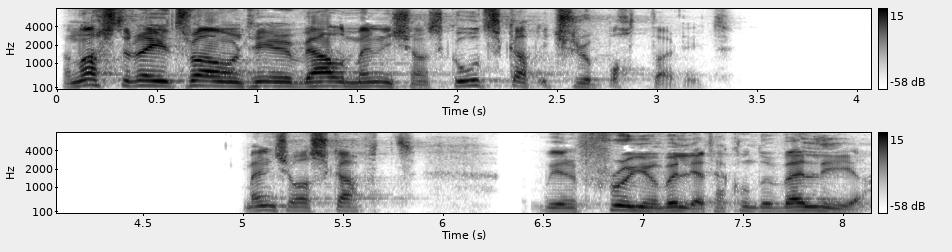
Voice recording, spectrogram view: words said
Den nästa reje traver till er väl människans godskap, inte robotar dit. Människan var skapt vid en fru fruen vilja, att han kunde välja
